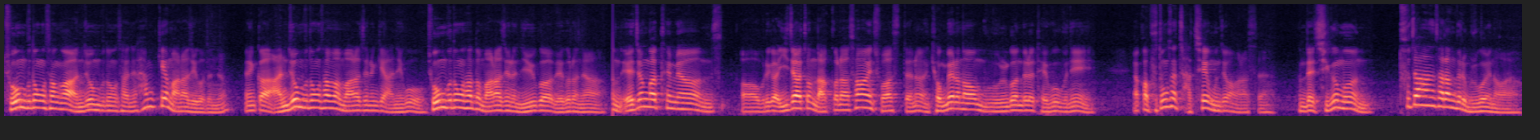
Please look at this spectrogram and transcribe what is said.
좋은 부동산과 안 좋은 부동산이 함께 많아지거든요. 그러니까 안 좋은 부동산만 많아지는 게 아니고 좋은 부동산도 많아지는 이유가 왜 그러냐. 예전 같으면 어, 우리가 이자가 좀 낮거나 상황이 좋았을 때는 경매로 나온 물건들의 대부분이 약간 부동산 자체에 문제가 많았어요. 근데 지금은 투자한 사람들의 물건이 나와요.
